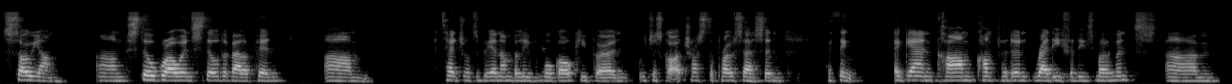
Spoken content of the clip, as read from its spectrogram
so young, um, still growing, still developing, um, potential to be an unbelievable goalkeeper, and we've just got to trust the process. And I think again, calm, confident, ready for these moments. Um,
